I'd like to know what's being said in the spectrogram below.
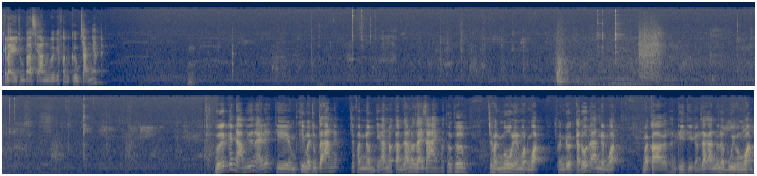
Cái này chúng ta sẽ ăn với cái phần cơm trắng nhé với cách làm như thế này đấy, thì khi mà chúng ta ăn đấy cái phần nấm thì ăn nó cảm giác nó dai dai, nó thơm thơm. Cái phần ngô thì ăn ngọt ngọt, phần được cà rốt ăn ngọt ngọt. Và cả cái phần thịt thì cảm giác ăn rất là bùi và ngon.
